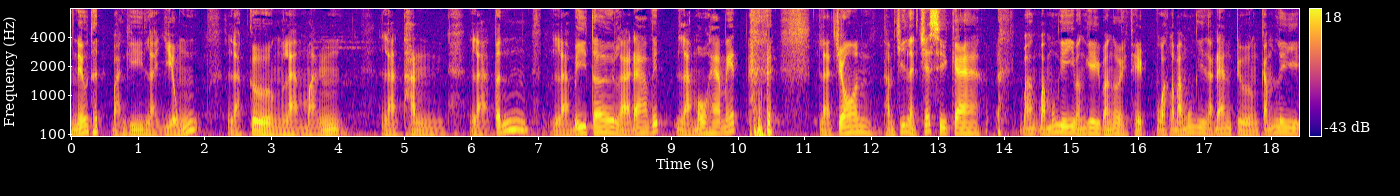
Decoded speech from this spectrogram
nếu thích bạn ghi là dũng là cường là mạnh là thành là tính là peter là david là mohammed là john thậm chí là jessica. Bạn bạn muốn ghi gì bạn ghi bạn ơi thiệt. Hoặc là bạn muốn ghi là đan trường cẩm ly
